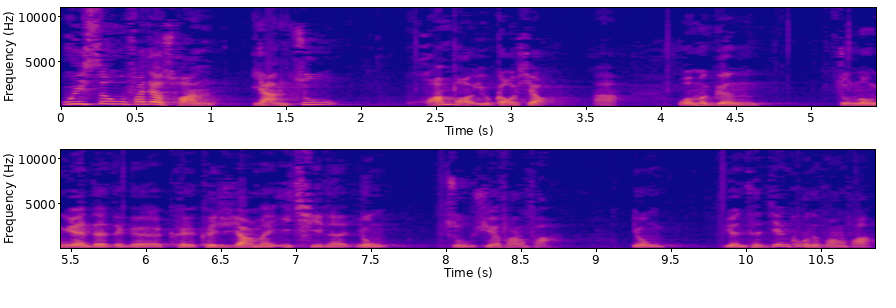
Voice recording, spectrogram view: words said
微生物发酵床养猪，环保又高效啊！我们跟中农院的这个科科学家们一起呢，用主学方法，用远程监控的方法，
